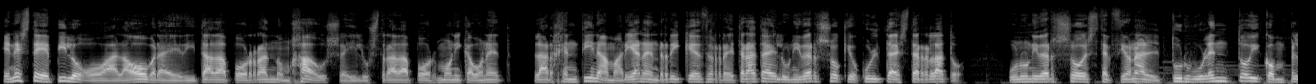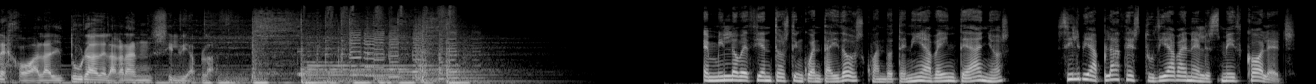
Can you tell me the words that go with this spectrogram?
En este epílogo a la obra editada por Random House e ilustrada por Mónica Bonet, la argentina Mariana Enríquez retrata el universo que oculta este relato, un universo excepcional, turbulento y complejo a la altura de la gran Silvia Plath. En 1952, cuando tenía 20 años, Silvia Plath estudiaba en el Smith College,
